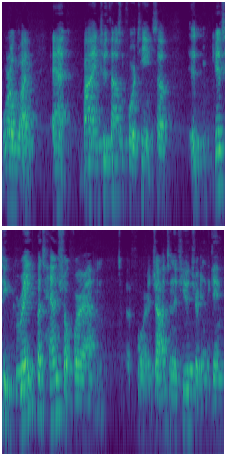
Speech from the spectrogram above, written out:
worldwide at, by 2014. So it gives you great potential for, um, for jobs in the future in the game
